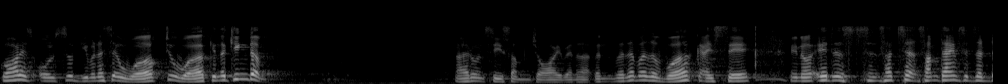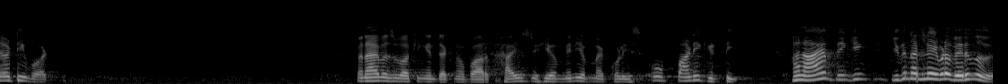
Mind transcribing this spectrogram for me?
God has also given us a work to work in the kingdom. I don't see some joy when, I, when whenever the work I say, you know, it is such a sometimes it's a dirty word. When I was working in Technopark, I used to hear many of my colleagues, oh, pani kitti. And I am thinking, ഇതിനല്ലേ ഇവിടെ വരുന്നത്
